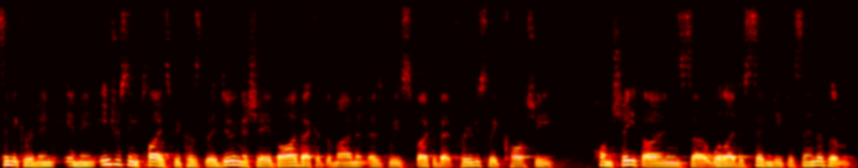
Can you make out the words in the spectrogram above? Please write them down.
CIMIC are in, in, an interesting place because they're doing a share buyback at the moment. As we spoke about previously, Koshi Hongqiu owns uh, well over 70% of them.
